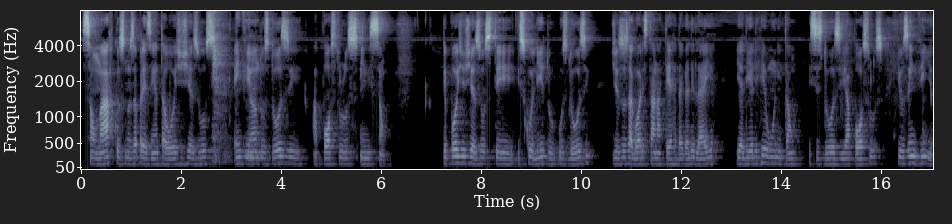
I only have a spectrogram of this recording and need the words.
São Marcos nos apresenta hoje Jesus enviando os doze apóstolos em missão. Depois de Jesus ter escolhido os doze, Jesus agora está na terra da Galileia e ali ele reúne então esses doze apóstolos e os envia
